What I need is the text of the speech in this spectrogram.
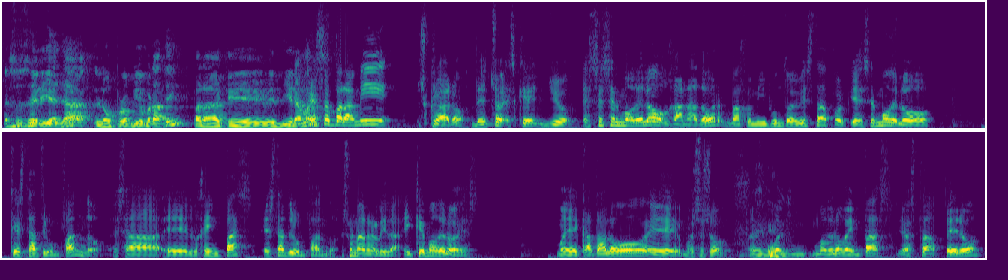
Eso sería ya lo propio para ti, para que vendiera más. Eso para mí, claro, de hecho es que yo, ese es el modelo ganador bajo mi punto de vista porque es el modelo que está triunfando. O sea, el Game Pass está triunfando, es una realidad. ¿Y qué modelo es? Eh, catálogo, eh, pues eso, modelo Game Pass, ya está. Pero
